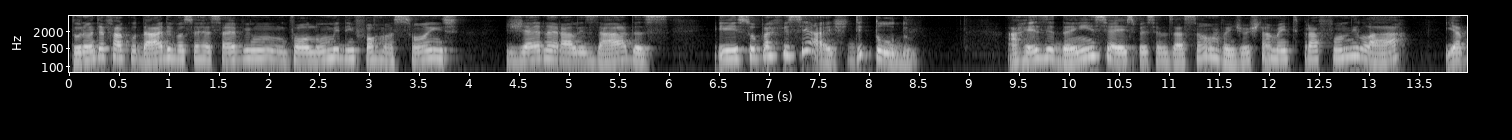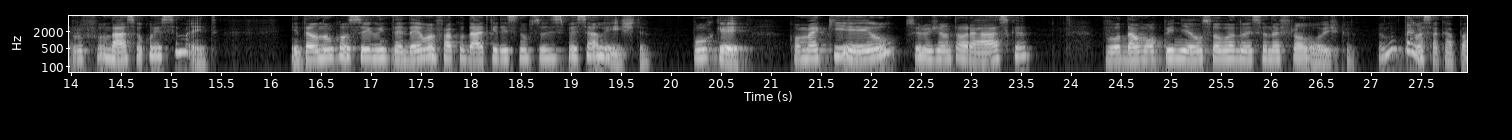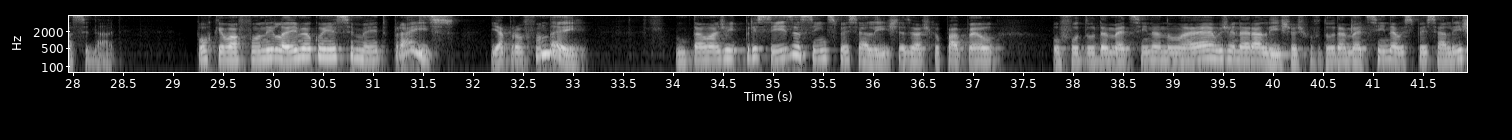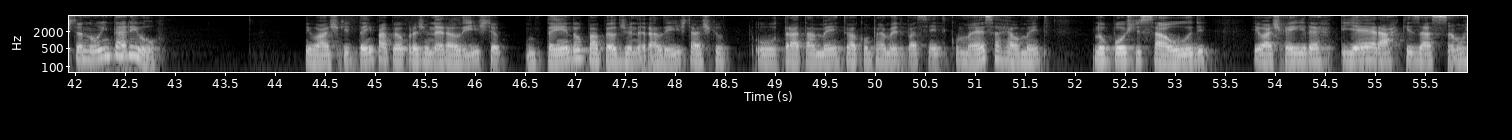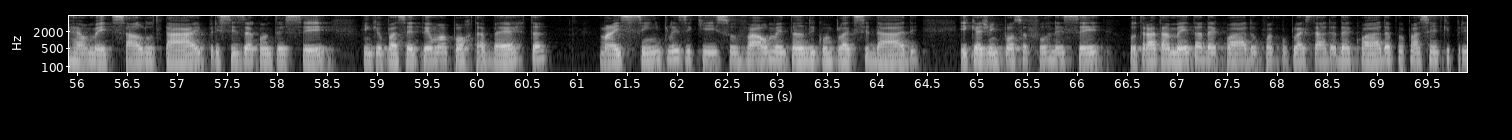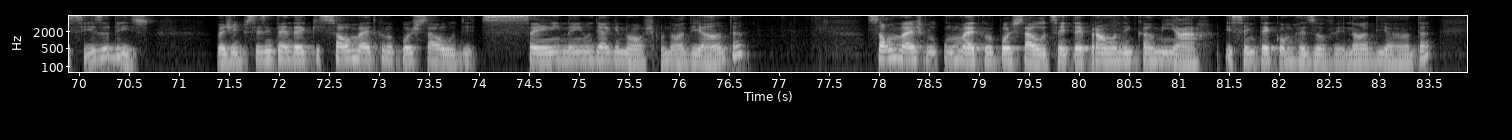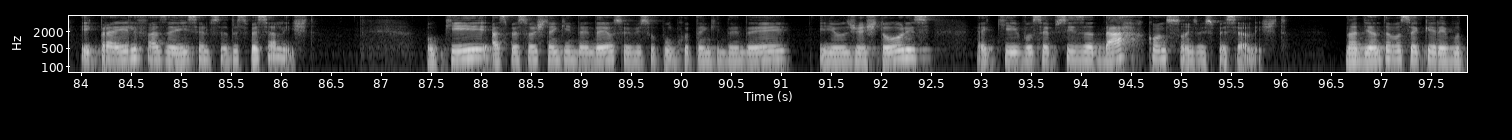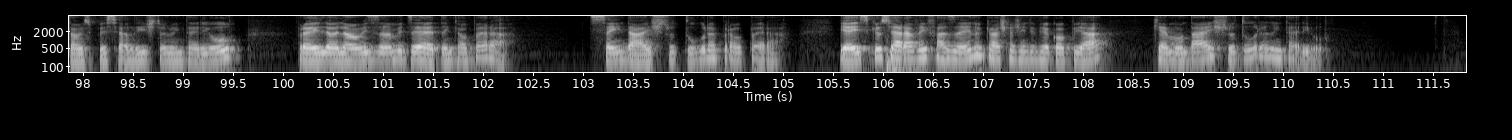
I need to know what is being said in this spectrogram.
Durante a faculdade, você recebe um volume de informações generalizadas e superficiais, de tudo. A residência e a especialização vem justamente para funilar e aprofundar seu conhecimento. Então, eu não consigo entender uma faculdade que diz que não precisa de especialista. Por quê? Como é que eu, cirurgiã torácica, vou dar uma opinião sobre a doença nefrológica. Eu não tenho essa capacidade. Porque eu afunilei meu conhecimento para isso e aprofundei. Então a gente precisa sim de especialistas. Eu acho que o papel, o futuro da medicina não é o generalista. Eu acho que o futuro da medicina é o especialista no interior. Eu acho que tem papel para generalista, entendo o papel de generalista, acho que o, o tratamento o acompanhamento do paciente começa realmente no posto de saúde. Eu acho que a hierarquização realmente salutar e precisa acontecer, em que o paciente tem uma porta aberta, mais simples e que isso vá aumentando em complexidade e que a gente possa fornecer o tratamento adequado com a complexidade adequada para o paciente que precisa disso. Mas a gente precisa entender que só o médico no posto de saúde, sem nenhum diagnóstico, não adianta. Só um médico, um médico no posto de saúde, sem ter para onde encaminhar e sem ter como resolver, não adianta. E para ele fazer isso, ele precisa do especialista. O que as pessoas têm que entender, o serviço público tem que entender e os gestores é que você precisa dar condições ao especialista. Não adianta você querer botar um especialista no interior para ele olhar um exame e dizer, é, tem que operar, sem dar a estrutura para operar. E é isso que o Ceará vem fazendo, que eu acho que a gente devia copiar, que é montar a estrutura no interior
